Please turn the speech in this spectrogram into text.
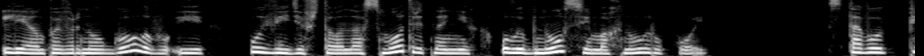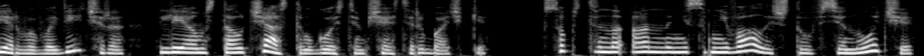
Лиам повернул голову и, увидев, что она смотрит на них, улыбнулся и махнул рукой. С того первого вечера Лиам стал частым гостем в счастье рыбачки. Собственно, Анна не сомневалась, что все ночи,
